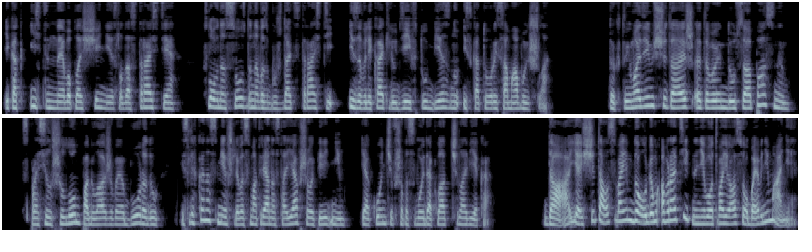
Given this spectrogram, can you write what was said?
и как истинное воплощение сладострастия словно создана возбуждать страсти и завлекать людей в ту бездну, из которой сама вышла. «Так ты, Мадим, считаешь этого индуса опасным?» — спросил Шелом, поглаживая бороду и слегка насмешливо смотря на стоявшего перед ним и окончившего свой доклад человека. «Да, я считал своим долгом обратить на него твое особое внимание.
